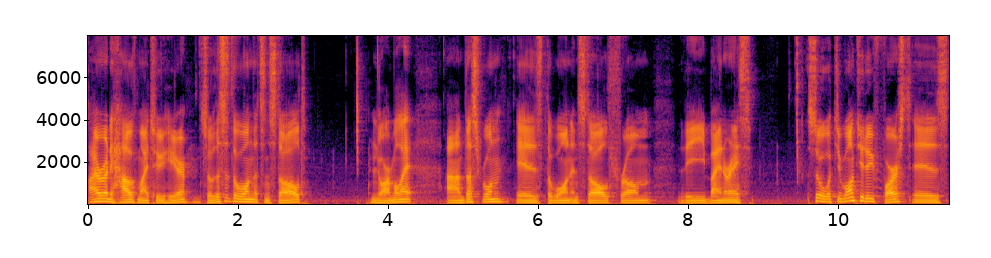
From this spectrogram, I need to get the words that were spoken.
I already have my two here. So this is the one that's installed normally and this one is the one installed from the binaries. So what you want to do first is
